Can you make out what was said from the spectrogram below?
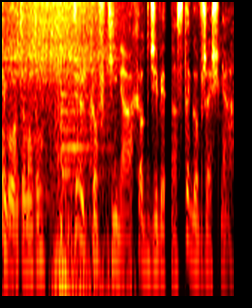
Nie było tematu? Tylko w kinach od 19 września.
